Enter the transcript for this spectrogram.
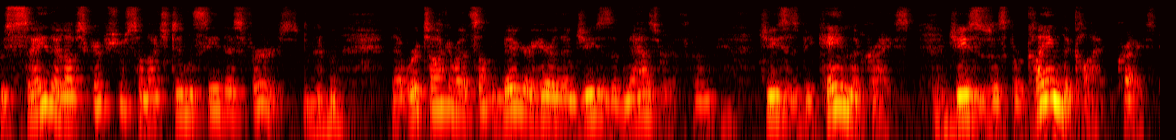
who say they love Scripture so much didn't see this 1st mm-hmm. that we're talking about something bigger here than Jesus of Nazareth. Huh? Yeah. Jesus became the Christ. Mm-hmm. Jesus was proclaimed the Christ.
